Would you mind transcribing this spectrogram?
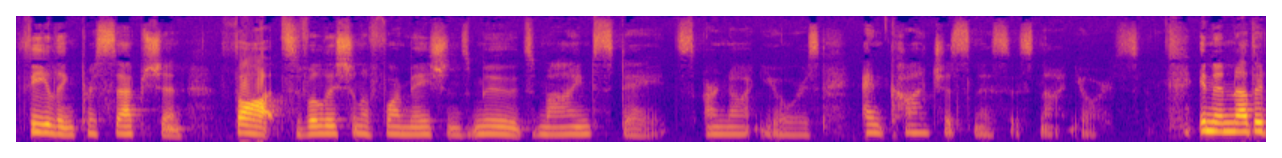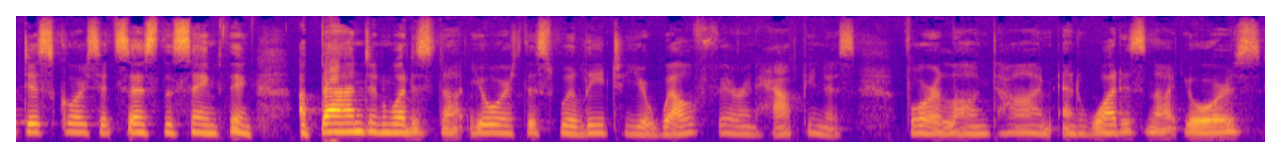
feeling, perception, thoughts, volitional formations, moods, mind states are not yours, and consciousness is not yours. In another discourse, it says the same thing abandon what is not yours. This will lead to your welfare and happiness for a long time. And what is not yours?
